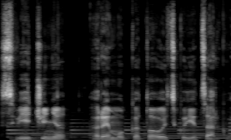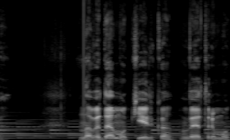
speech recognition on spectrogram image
Свідчення Римо-католицької церкви. Наведемо кілька витримок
